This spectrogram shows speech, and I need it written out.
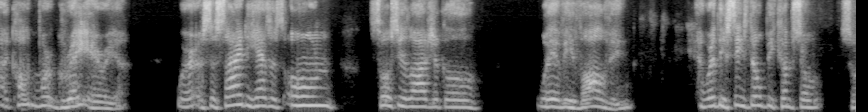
I call it more gray area, where a society has its own sociological way of evolving and where these things don't become so, so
